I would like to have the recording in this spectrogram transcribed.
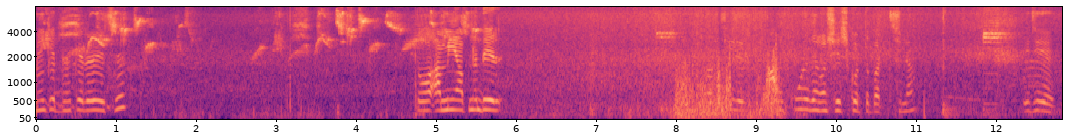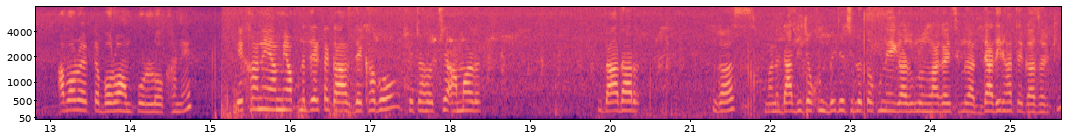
মেঘের ঢেকে রয়েছে। তো আমি আপনাদের আম পুরো যেন শেষ করতে পারছি না। এই যে আবারও একটা বড় আম পড়ল ওখানে। এখানে আমি আপনাদের একটা গাছ দেখাবো, সেটা হচ্ছে আমার দাদার গাছ। মানে দাদি যখন বেঁচেছিল তখন এই গাছগুলো লাগাইছিল দাদির হাতে গাছ আর কি।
